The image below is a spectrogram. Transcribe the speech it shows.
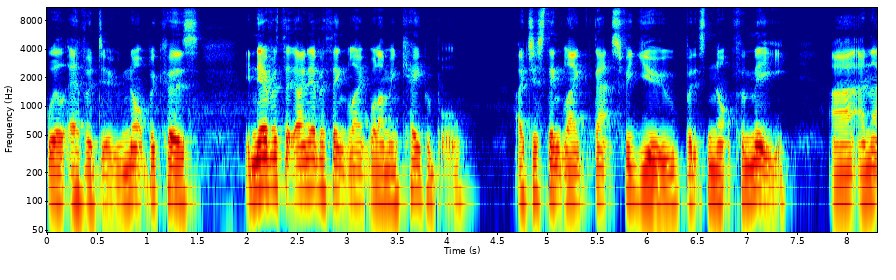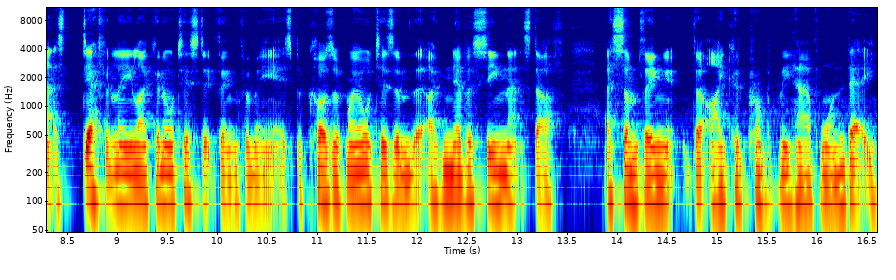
will ever do. Not because it never. Th- I never think like, well, I'm incapable. I just think like that's for you, but it's not for me. Uh, and that's definitely like an autistic thing for me. It's because of my autism that I've never seen that stuff as something that I could probably have one day.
